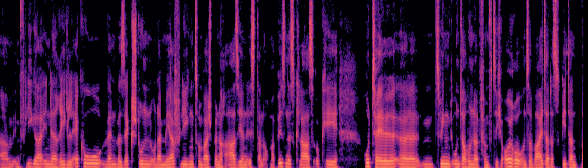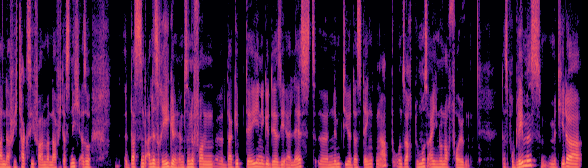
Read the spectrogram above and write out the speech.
ähm, im Flieger in der Regel Echo, wenn wir sechs Stunden oder mehr fliegen, zum Beispiel nach Asien, ist dann auch mal Business Class okay. Hotel äh, zwingend unter 150 Euro und so weiter. Das geht dann, wann darf ich Taxi fahren, wann darf ich das nicht. Also äh, das sind alles Regeln im Sinne von, äh, da gibt derjenige, der sie erlässt, äh, nimmt dir das Denken ab und sagt, du musst eigentlich nur noch folgen. Das Problem ist, mit jeder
